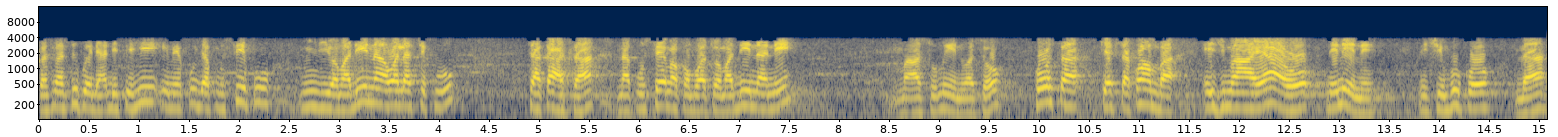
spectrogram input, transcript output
Kasema siku ile hadithi hii imekuja kusifu mji wa Madina wala siku takasa na kusema kwamba watu wa Madina ni maasumini waso kosa kiasi kwamba ijmaa yao ni nini? Ni chimbuko la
